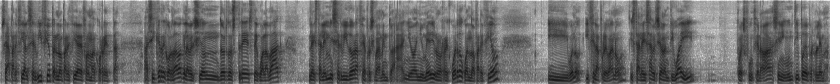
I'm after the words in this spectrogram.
O sea, aparecía el servicio, pero no aparecía de forma correcta. Así que recordaba que la versión 2.2.3 de Wallaback la instalé en mi servidor hace aproximadamente año, año y medio, no recuerdo cuando apareció. Y bueno, hice la prueba, ¿no? Instalé esa versión antigua y pues funcionaba sin ningún tipo de problema.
